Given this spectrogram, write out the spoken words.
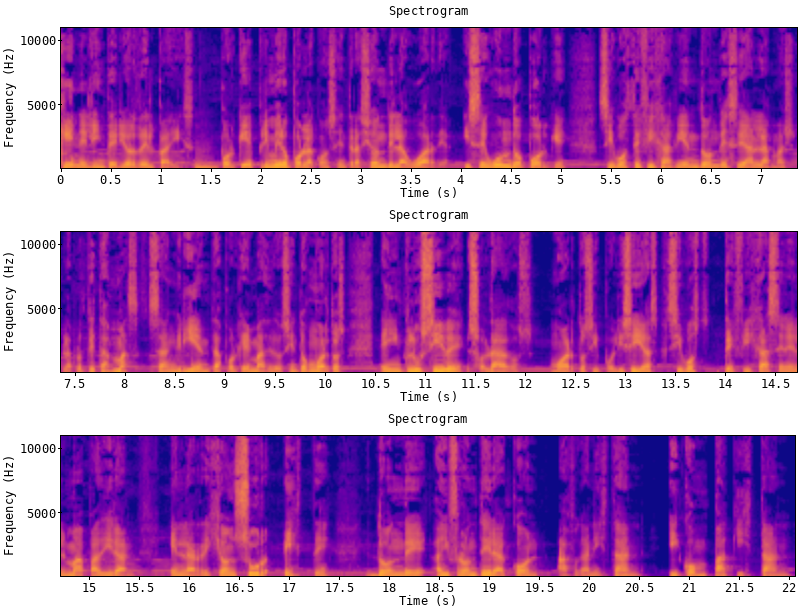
que en el interior del país. Mm. ¿Por qué? Primero por la concentración de la guardia y segundo porque si vos te fijas bien dónde se dan las, las protestas más sangrientas, porque hay más de 200 muertos e inclusive soldados muertos y policías, si vos te fijas en el mapa de Irán, en la región sureste, donde hay frontera con Afganistán y con Pakistán,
